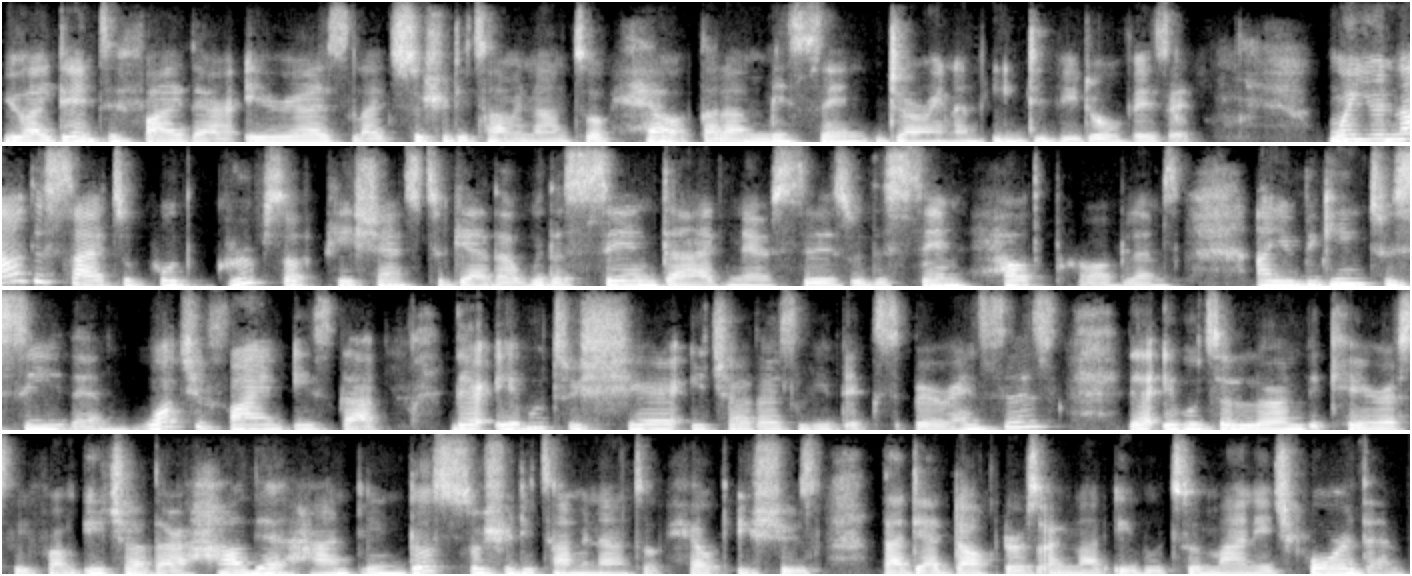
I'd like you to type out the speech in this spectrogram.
you identify there are areas like social determinants of health that are missing during an individual visit. When you now decide to put groups of patients together with the same diagnosis, with the same health problems, and you begin to see them, what you find is that they're able to share each other's lived experiences. They're able to learn vicariously from each other how they're handling those social determinants of health issues that their doctors are not able to manage for them.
